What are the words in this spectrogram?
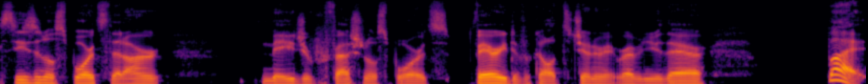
seasonal sports that aren't major professional sports, very difficult to generate revenue there. But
